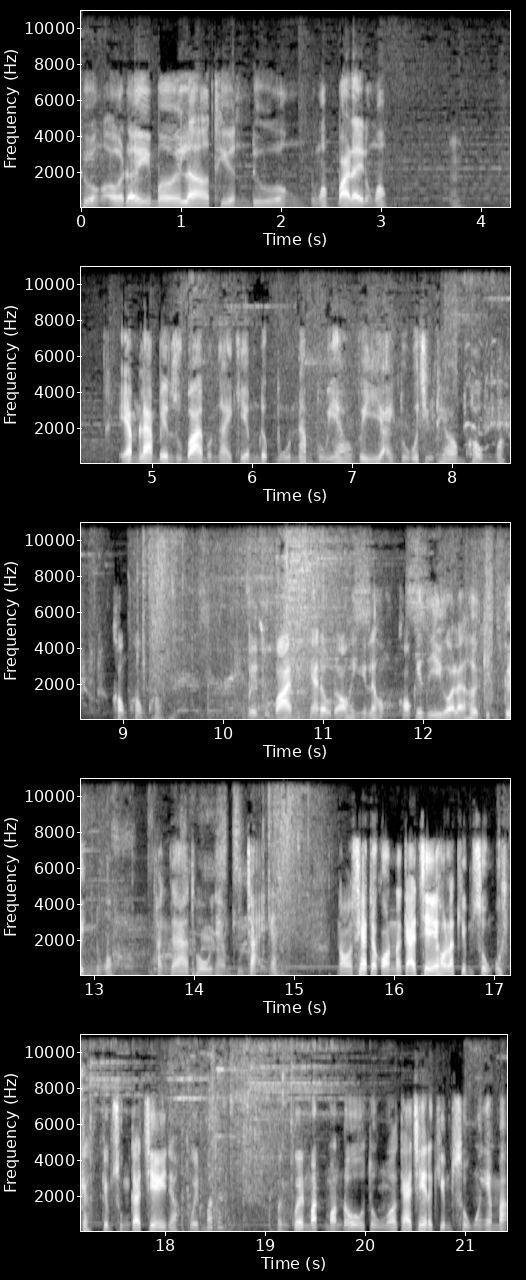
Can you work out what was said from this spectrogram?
thường ở đây mới là thiên đường đúng không? Bài đấy đúng không? Ừ. em làm bên dubai một ngày kiếm được bốn năm túi eo vì anh tú có chịu theo không? Không á. Không không không. Bên dubai mình nghe đâu đó hình như là có cái gì gọi là hơi kinh kinh đúng không? Thành ra là thôi nhá em tú chạy nhá. Nó xét cho con cá chê hoặc là kiếm súng. Ui kiếm súng cá chê nhở quên mất mình quên mất món đồ tủ cá chê là kiếm súng anh em ạ.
